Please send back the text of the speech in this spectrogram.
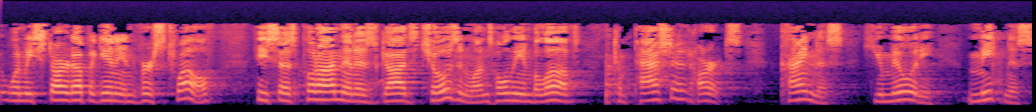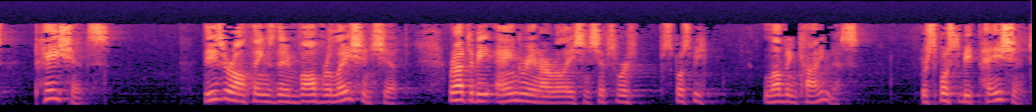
when we start up again in verse 12, he says, Put on then as God's chosen ones, holy and beloved, compassionate hearts, kindness, humility, meekness, patience. These are all things that involve relationship. We're not to be angry in our relationships. We're supposed to be loving kindness. We're supposed to be patient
